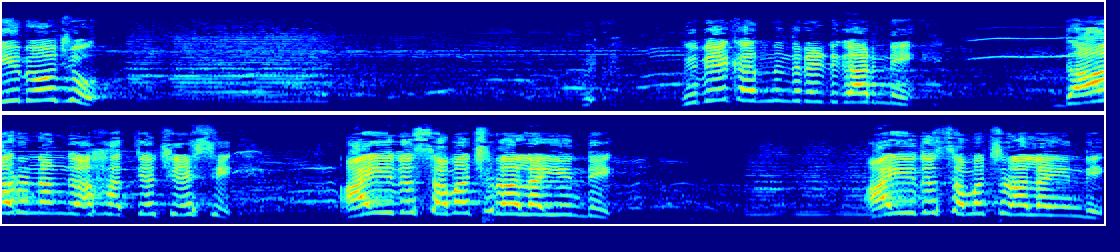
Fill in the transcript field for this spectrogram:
ఈరోజు వివేకానంద రెడ్డి గారిని దారుణంగా హత్య చేసి ఐదు సంవత్సరాలు అయ్యింది ఐదు సంవత్సరాలు అయింది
